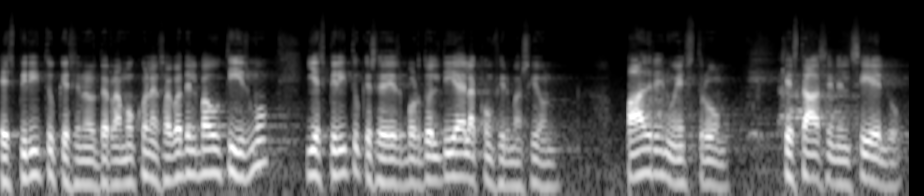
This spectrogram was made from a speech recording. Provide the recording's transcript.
espíritu que se nos derramó con las aguas del bautismo y espíritu que se desbordó el día de la confirmación. Padre nuestro, que estás en el cielo,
